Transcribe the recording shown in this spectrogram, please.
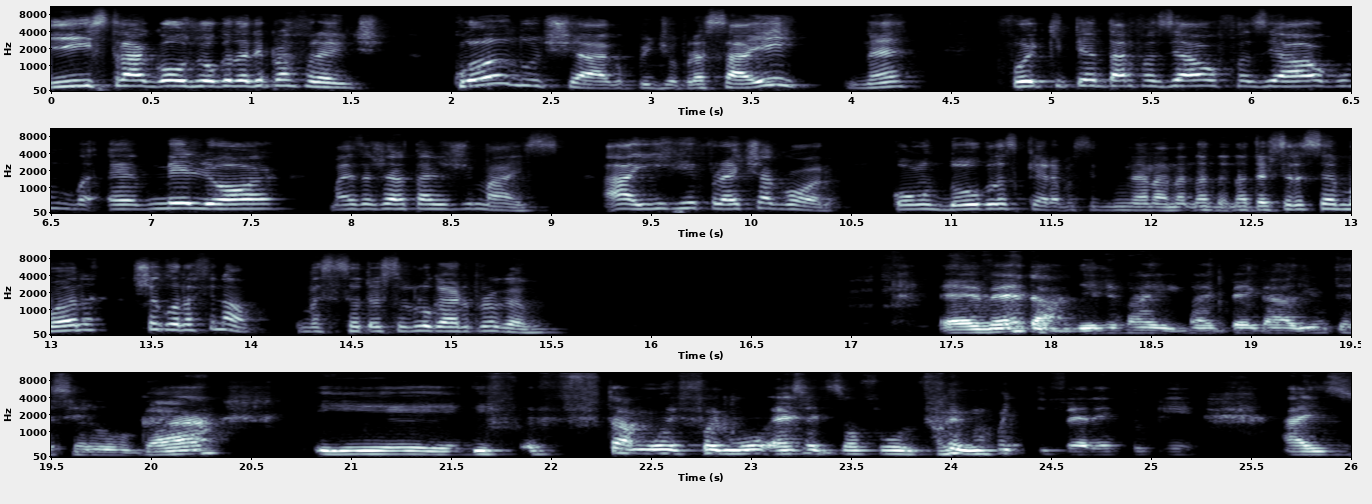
e estragou o jogo dali para frente. Quando o Thiago pediu para sair, né? Foi que tentaram fazer algo, fazer algo é, melhor, mas já era tarde demais. Aí reflete agora. Com o Douglas, que era na, na, na, na terceira semana, chegou na final. Vai ser o terceiro lugar do programa. É verdade, ele vai, vai pegar ali o terceiro lugar e tá muito, foi essa edição foi, foi, muito diferente do que as,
